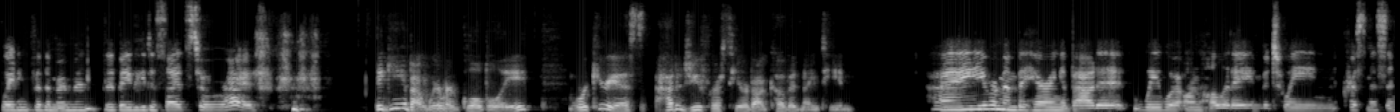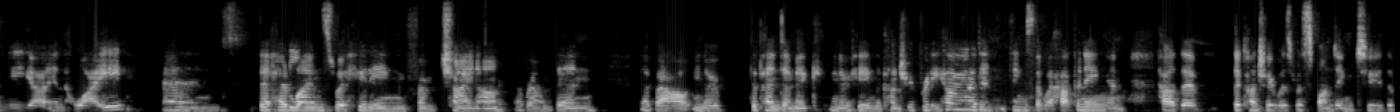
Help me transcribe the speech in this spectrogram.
waiting for the moment the baby decides to arrive. Thinking about where we're globally, we're curious how did you first hear about COVID 19? I remember hearing about it. We were on holiday in between Christmas and New Year in Hawaii, and the headlines were hitting from China around then about, you know, the pandemic, you know, hitting the country pretty hard and things that were happening and how the, the country was responding to the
